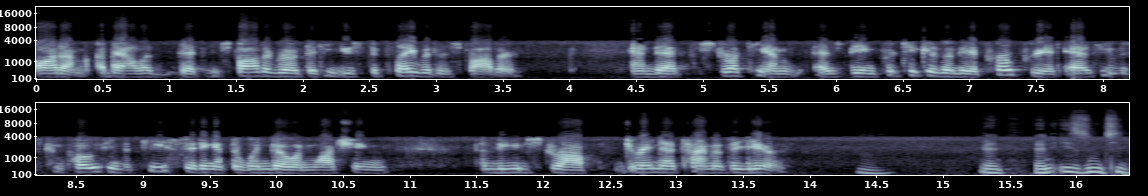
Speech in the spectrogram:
Autumn, a ballad that his father wrote that he used to play with his father, and that struck him as being particularly appropriate as he was composing the piece sitting at the window and watching the leaves drop during that time of the year. Mm. And, and isn't it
